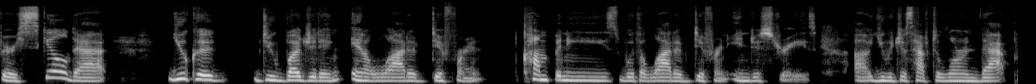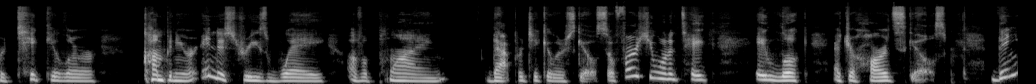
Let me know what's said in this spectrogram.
very skilled at, you could do budgeting in a lot of different companies with a lot of different industries. Uh, you would just have to learn that particular company or industry's way of applying that particular skill. So, first, you want to take a look at your hard skills. Then you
